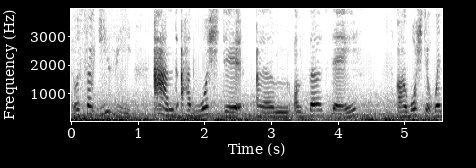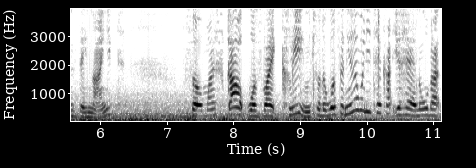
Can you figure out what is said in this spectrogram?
it was so easy. And I had washed it um, on Thursday. I washed it Wednesday night so my scalp was like clean. So there wasn't you know when you take out your hair and all that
